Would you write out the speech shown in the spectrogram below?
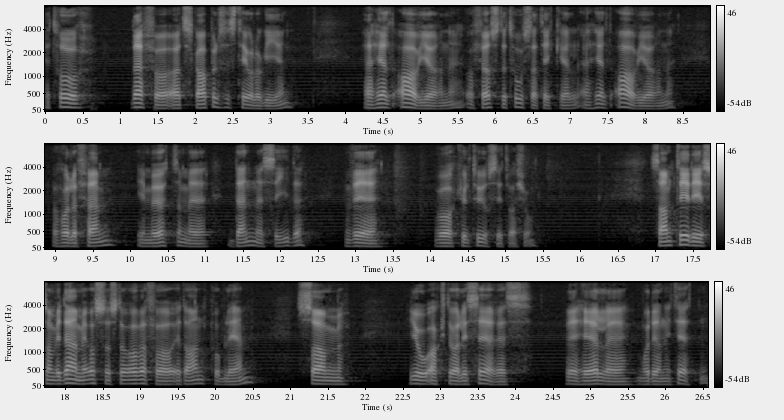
Jeg tror derfor at skapelsesteologien er helt avgjørende, og første trosartikkel er helt avgjørende å holde frem i møte med denne side ved vår kultursituasjon. Samtidig som vi dermed også står overfor et annet problem som jo aktualiseres ved hele moderniteten,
